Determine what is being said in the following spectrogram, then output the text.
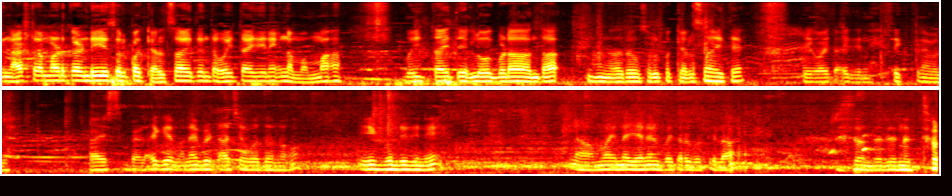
ಈಗ ನಾಷ್ಟ ಮಾಡ್ಕೊಂಡು ಸ್ವಲ್ಪ ಕೆಲಸ ಐತೆ ಅಂತ ಹೋಯ್ತಾ ಇದ್ದೀನಿ. ನಮ್ಮಮ್ಮ ಬೈತಾ ಐತೆ ಎಲ್ಲಿ ಹೋಗ್ಬೇಡ ಅಂತ. ನಂಗೆ ಅದ್ರ ಸ್ವಲ್ಪ ಕೆಲಸ ಐತೆ. ಈಗ ಹೋಯ್ತಾ ಇದ್ದೀನಿ ಸಿಗ್ತೀನಿ ಆಮೇಲೆ. ಆಯ್ಸ್ ಬೆಳಗ್ಗೆ ಮನೆ ಬಿಟ್ಟು ಆಚೆ ಹೋದನು. ಈಗ ಬಂದಿದ್ದೀನಿ. ನಮ್ಮ ಅಮ್ಮ ಇನ್ನೂ ಏನೇನು ಬೈತಾರೋ ಗೊತ್ತಿಲ್ಲ. ಸೌಂದರ್ಯ ನಗ್ತು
